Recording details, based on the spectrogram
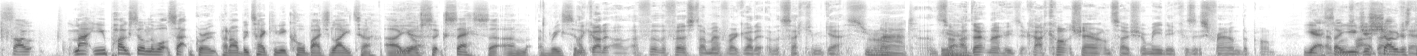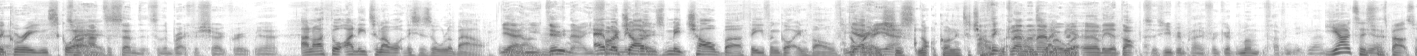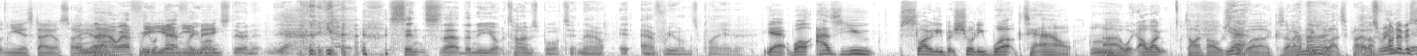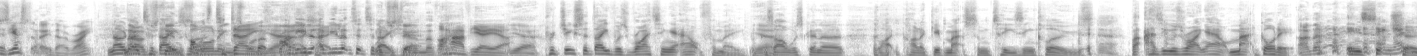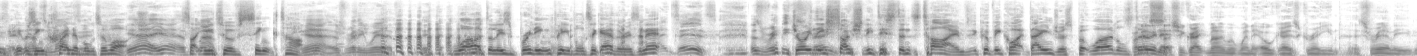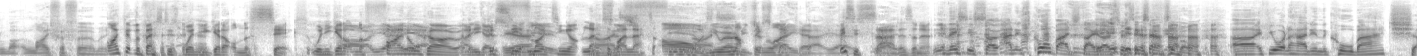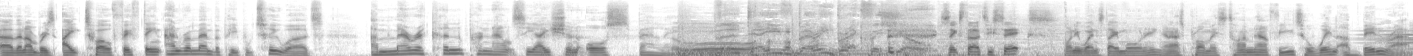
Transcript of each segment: so, Matt, you posted on the WhatsApp group, and I'll be taking your call badge later. Uh, Your success at um, a recent. I got it on, for the first time ever. I got it on the second guess. Right? Mad. And so Yeah. I don't know who. To, I can't share it on social media because it's frowned upon. Yeah, so you like, just "I don't showed us the care." green So I had to send it to the breakfast show group. Yeah, and I thought I need to know what this is all about. you yeah, know. and you do now. You Emma Jones, do. mid childbirth, even got involved. Not Yeah, really, yeah. she's not gone into childbirth. I think Glenn and Emma were it. early adopters. You've been playing for a good month, haven't you, Glenn? Yeah, I'd say Yeah. since about sort of New Year's Day or so. And yeah. now every, Year, everyone's doing it. Yeah, yeah. Since uh, the New York Times bought it, now it, everyone's playing it. Yeah, well, as you slowly but surely worked it out, uh, I won't divulge Mm. Yeah, the word because I know I people like to play. That it was really oh no, this is yesterday though, right? No, no, I'm today's doing one. this Today. one, Yeah, Have you- okay. have you looked at We're today's just doing I have, yeah, yeah. Yeah. Producer Dave was writing it out for me because Yeah. I was gonna like kind of give Matt some teasing clues. Yeah. But as he was writing out, Matt got it I know. in situ. Amazing. It was That's incredible amazing. to watch. Yeah, yeah, It's it's like you mad. two have synced up. Yeah, it was really weird. Wordle is bringing people together, isn't it? it is. It was really During these socially distanced times, it could be quite dangerous, but Wordle's But doing it's it. such a great moment when it all goes green. It's really life affirming. I think the best is when you get it on the sixth, when you get it on Oh, the yeah, final yeah. go, And and, you goes just see to it lighting up letter Nice. by letter. Oh, Nice. it's You nothing like it. that, yeah, this is sad, great. isn't it? This is so, and it's call badge day though, so it's acceptable. Uh, if you want to hand in the call badge, uh, the number is eight twelve fifteen. And remember, people, two words: American pronunciation or spelling. The Dave Berry Breakfast Show. Six thirty-six on your Wednesday morning, and as promised, time now for you to win a bin wrap.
